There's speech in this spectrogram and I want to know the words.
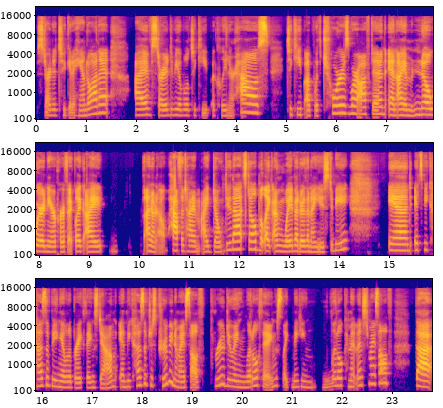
started to get a handle on it. I've started to be able to keep a cleaner house, to keep up with chores more often, and I am nowhere near perfect. Like I I don't know, half the time I don't do that still, but like I'm way better than I used to be. And it's because of being able to break things down and because of just proving to myself through doing little things, like making little commitments to myself, that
